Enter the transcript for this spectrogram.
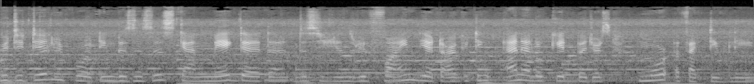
With detailed reporting, businesses can make data decisions, refine their targeting, and allocate budgets more effectively.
